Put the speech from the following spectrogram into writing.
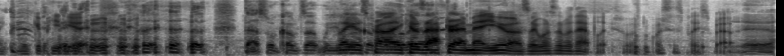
like Wikipedia. That's what comes up when you like it look was up probably because after I met you, I was like, "What's up with that place? What, what's this place about?" Yeah.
